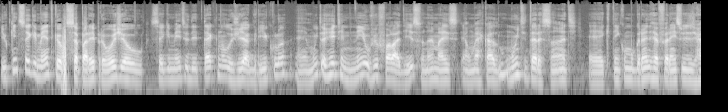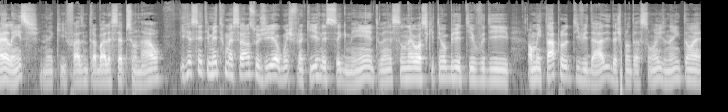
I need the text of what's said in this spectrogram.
E o quinto segmento que eu separei para hoje é o segmento de tecnologia agrícola. É, muita gente nem ouviu falar disso, né, mas é um mercado muito interessante, é, que tem como grande referência os israelenses, né, que fazem um trabalho excepcional. E recentemente começaram a surgir algumas franquias nesse segmento. Né? São negócios que têm o objetivo de aumentar a produtividade das plantações, né? então é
